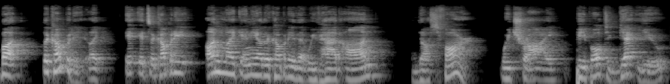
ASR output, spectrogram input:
but the company, like it, it's a company unlike any other company that we've had on thus far. We try people to get you,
